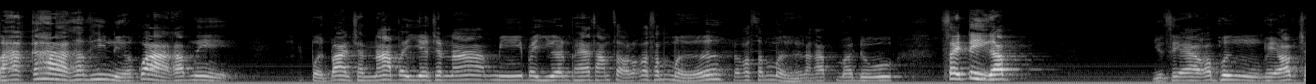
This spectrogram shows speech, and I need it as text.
บาก้าครับที่เหนือกว่าครับนี่ เปิดบ้านชนะไปเยือนชนะ มีไปเยือนแพ้สามสองแล้วก็เสมอแล้วก็เสมอนะครับ มาดูสถิติครับ UCL ก็เพิ่งเพย์ออฟช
